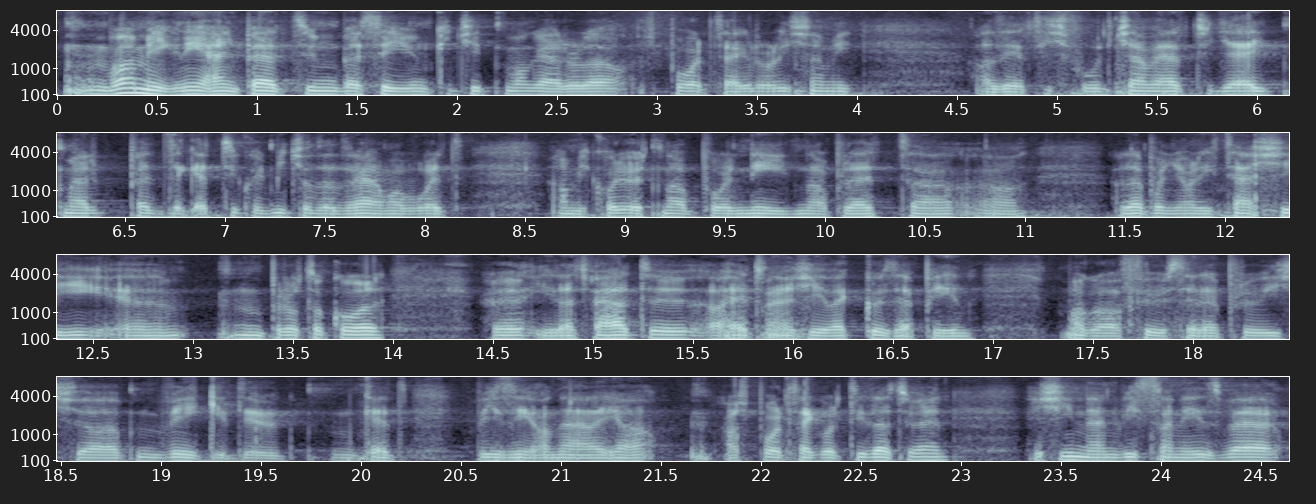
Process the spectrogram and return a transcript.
Van még néhány percünk, beszéljünk kicsit magáról a sportágról is, ami azért is furcsa, mert ugye itt már pedzegettük, hogy micsoda dráma volt, amikor öt napból négy nap lett a, a, a lebonyolítási e, protokoll, illetve hát a 70-es évek közepén maga a főszereplő is a végidőket vizionálja a sportágot illetően, és innen visszanézve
